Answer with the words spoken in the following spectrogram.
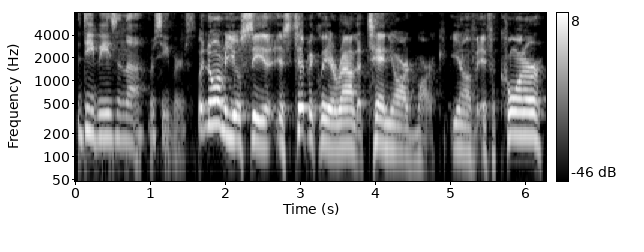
the DBs and the receivers? But normally you'll see it's typically around a 10 yard mark. You know, if, if a corner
